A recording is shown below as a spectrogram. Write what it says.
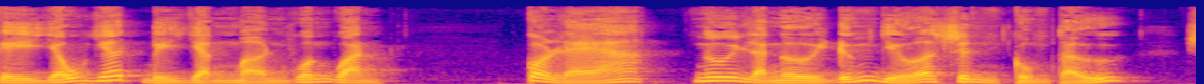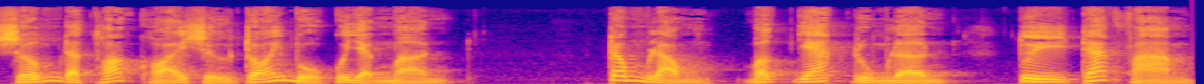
kỳ dấu vết bị giận mệnh quấn quanh. Có lẽ ngươi là người đứng giữa sinh cùng tử, sớm đã thoát khỏi sự trói buộc của vận mệnh. Trong lòng bất giác rung lên, tuy trác phàm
